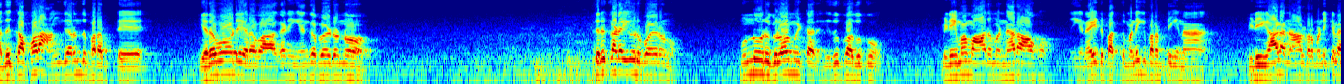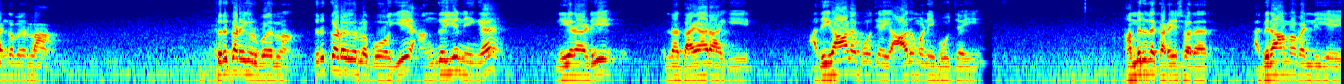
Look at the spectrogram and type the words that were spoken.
அதுக்கப்புறம் அங்கிருந்து புறப்பட்டு இரவோடு இரவாக நீங்கள் எங்கே போயிடணும்? திருக்கடையூர் போயிடணும். முந்நூறு கிலோமீட்டர் இதுக்கும் அதுக்கும். மினிமம் ஆறு மணி நேரம் ஆகும். நீங்கள் நைட்டு பத்து மணிக்கு புறப்பட்டீங்கன்னா விடிகால நாலரை மணிக்கெல்லாம் எங்கே போயிடலாம்? திருக்கடையூர் போயிடலாம். திருக்கடையூரில் போய் அங்கேயும் நீங்கள் நீராடி எல்லாம் தயாராகி அதிகாலை பூஜை ஆறு மணி பூஜை அமிர்த கடேஸ்வரர் அபிராமவல்லியை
